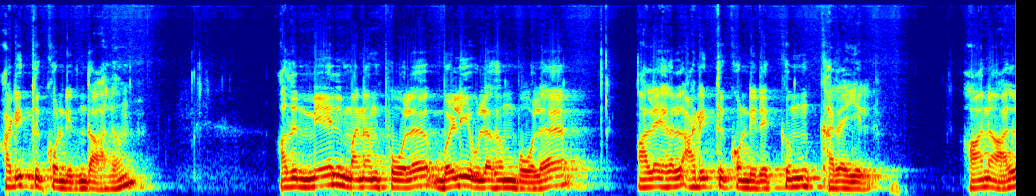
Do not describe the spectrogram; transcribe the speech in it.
அடித்து கொண்டிருந்தாலும் அது மேல் மனம் போல வெளி உலகம் போல அலைகள் அடித்து கொண்டிருக்கும் கரையில். ஆனால்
